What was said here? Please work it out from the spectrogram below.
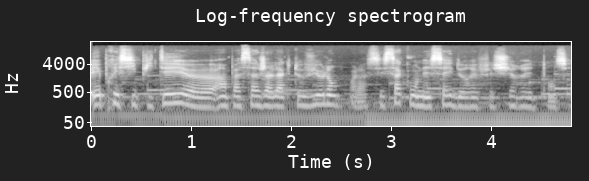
et précipiter un passage à l'acte violent. Voilà c'est ça qu'on essaye de réfléchir et de penser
